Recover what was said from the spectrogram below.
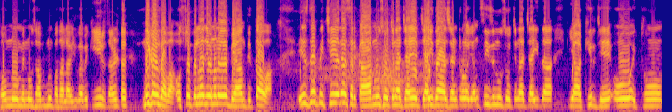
ਤੁਹਾਨੂੰ, ਮੈਨੂੰ ਸਭ ਨੂੰ ਪਤਾ ਲੱਗ ਜੂਗਾ ਵੀ ਕੀ ਰਿਜ਼ਲਟ ਨਿਕਲਦਾ ਵਾ। ਉਸ ਤੋਂ ਪਹਿਲਾਂ ਜੇ ਉਹਨਾਂ ਨੇ ਇਹ ਬਿਆਨ ਦਿੱਤਾ ਵਾ, ਇਸ ਦੇ ਪਿੱਛੇ ਇਹਦਾ ਸਰਕਾਰ ਨੂੰ ਸੋਚਣਾ ਚਾਹੀ, ਚਾਹੀਦਾ ਸੈਂਟਰਲ ਏਜੰਸੀਜ਼ ਨੂੰ ਸੋਚਣਾ ਚਾਹੀਦਾ ਕਿ ਆਖਿਰ ਜੇ ਉਹ ਇੱਥੋਂ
